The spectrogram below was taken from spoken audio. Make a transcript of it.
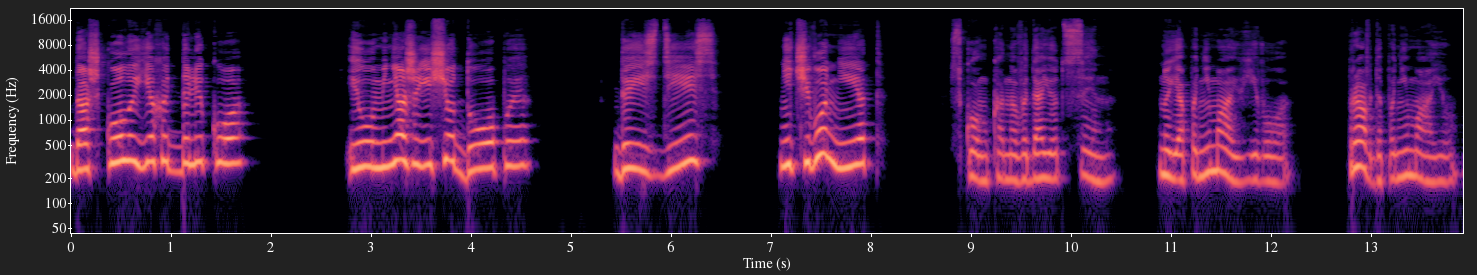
До школы ехать далеко, и у меня же еще допы. Да и здесь ничего нет», — скомканно выдает сын, но я понимаю его, правда понимаю.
